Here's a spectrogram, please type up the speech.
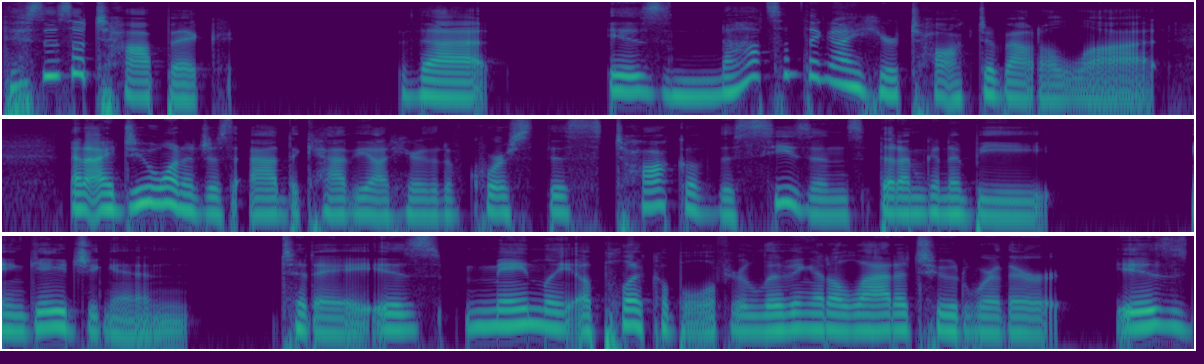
this is a topic that is not something I hear talked about a lot. And I do want to just add the caveat here that, of course, this talk of the seasons that I'm going to be engaging in today is mainly applicable if you're living at a latitude where there is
